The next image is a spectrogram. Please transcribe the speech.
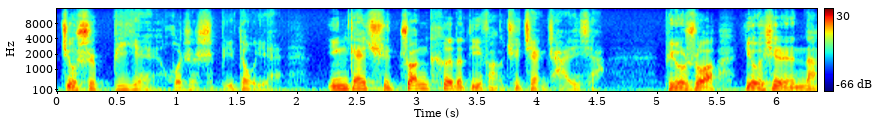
就是鼻炎或者是鼻窦炎，应该去专科的地方去检查一下。比如说，有些人呢，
